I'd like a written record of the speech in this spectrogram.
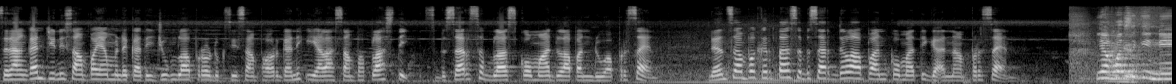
Sedangkan jenis sampah yang mendekati jumlah produksi sampah organik ialah sampah plastik sebesar 11,82 persen dan sampah kertas sebesar 8,36 persen. Yang pasti gini,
